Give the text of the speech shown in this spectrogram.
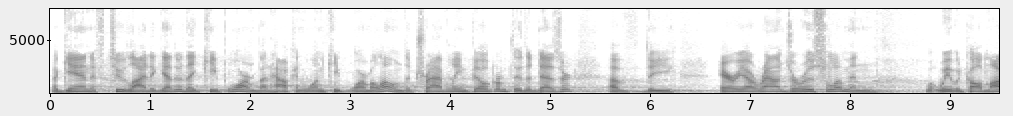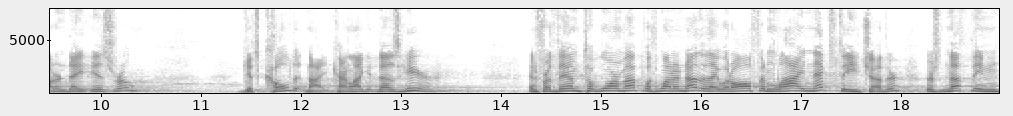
again, if two lie together, they keep warm, but how can one keep warm alone? The traveling pilgrim through the desert of the area around Jerusalem and what we would call modern day Israel gets cold at night, kind of like it does here. And for them to warm up with one another, they would often lie next to each other. There's nothing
